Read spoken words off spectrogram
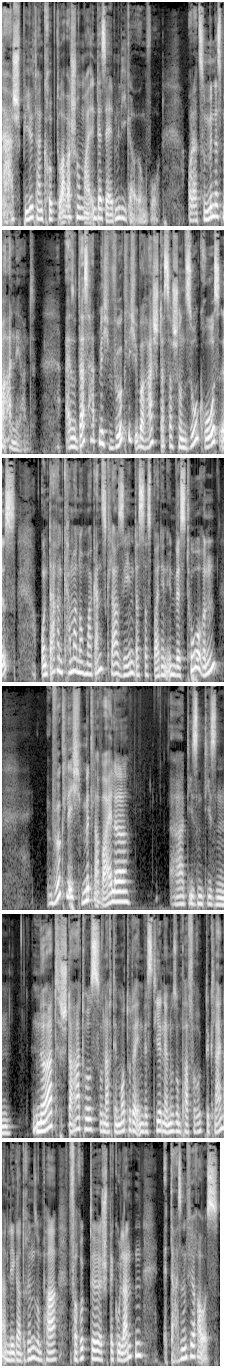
da spielt dann Krypto aber schon mal in derselben Liga irgendwo. Oder zumindest mal annähernd. Also das hat mich wirklich überrascht, dass das schon so groß ist. Und daran kann man noch mal ganz klar sehen, dass das bei den Investoren wirklich mittlerweile äh, diesen, diesen Nerd-Status, so nach dem Motto, da investieren ja nur so ein paar verrückte Kleinanleger drin, so ein paar verrückte Spekulanten, äh, da sind wir raus.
